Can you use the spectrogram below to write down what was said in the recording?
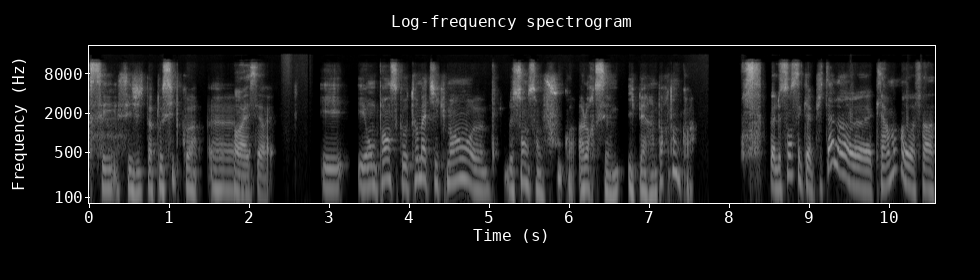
c'est juste pas possible, quoi. ouais, c'est vrai. Et, et, on pense qu'automatiquement, le son s'en fout, quoi. Alors que c'est hyper important, quoi. Bah, le son, c'est capital, hein, euh, clairement. Euh, enfin,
